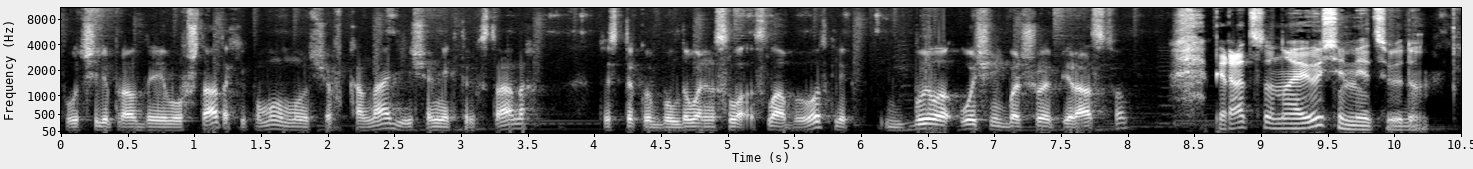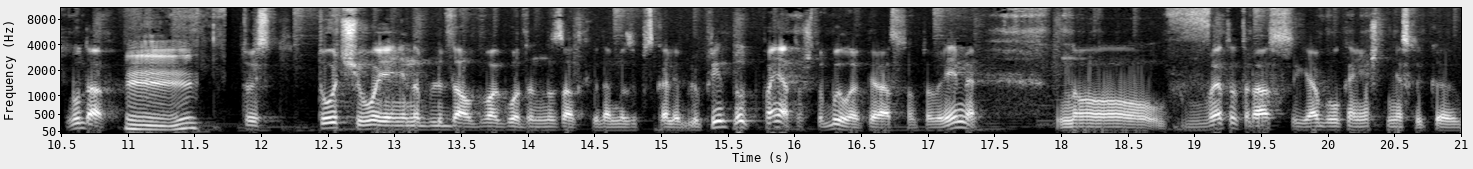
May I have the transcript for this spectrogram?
получили, правда, его в Штатах и, по-моему, еще в Канаде, еще в некоторых странах. То есть такой был довольно слабый отклик. Было очень большое пиратство. Пиратство на iOS имеется в виду? Ну да. Mm-hmm. То есть то, чего я не наблюдал два года назад, когда мы запускали Blueprint. Ну, понятно, что было пиратство в то время, но в этот раз я был, конечно, несколько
